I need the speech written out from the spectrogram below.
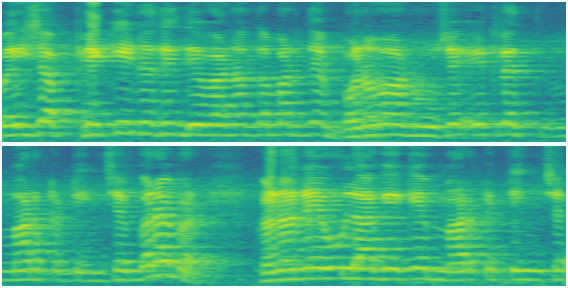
પૈસા ફેંકી નથી દેવાના, તમારે ત્યાં ભણવાનું છે, એટલે માર્કેટિંગ છે. બરાબર? ઘણાને એવું લાગે કે માર્કેટિંગ છે.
